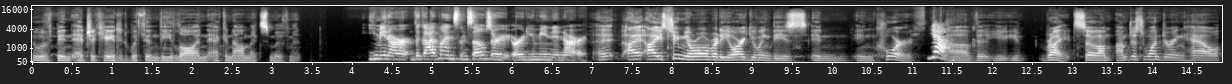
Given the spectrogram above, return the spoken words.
who have been educated within the law and economics movement? You mean our the guidelines themselves, or or do you mean in our? Uh, I, I assume you're already arguing these in in court. Yeah. Uh, the, you, you right. So I'm I'm just wondering how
